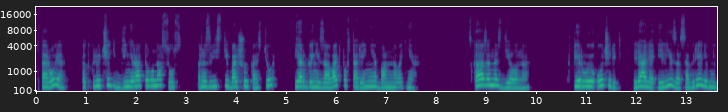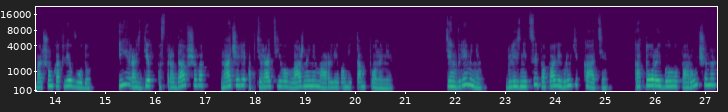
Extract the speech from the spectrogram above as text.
Второе – подключить к генератору насос, развести большой костер и организовать повторение банного дня. Сказано, сделано. В первую очередь Ляля и Лиза согрели в небольшом котле воду и, раздев пострадавшего, начали обтирать его влажными марлевыми тампонами. Тем временем близнецы попали в руки Кати, которой было поручено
